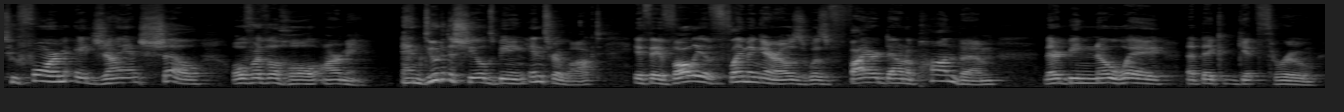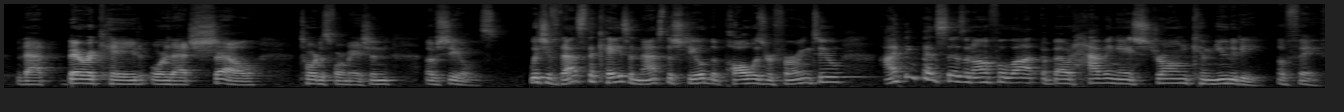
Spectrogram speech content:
to form a giant shell over the whole army. And due to the shields being interlocked, if a volley of flaming arrows was fired down upon them, there'd be no way that they could get through that barricade or that shell, tortoise formation, of shields. Which if that's the case and that's the shield that Paul was referring to, I think that says an awful lot about having a strong community of faith.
